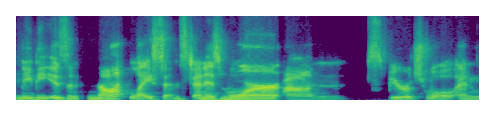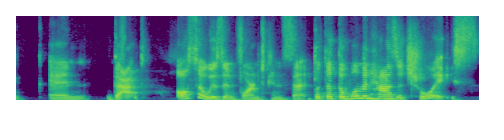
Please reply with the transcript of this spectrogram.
maybe isn't not licensed and is more um, spiritual and and that also is informed consent, but that the woman has a choice.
